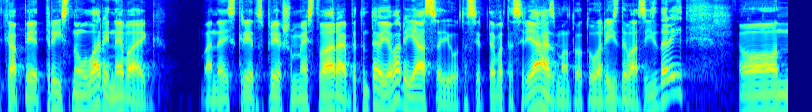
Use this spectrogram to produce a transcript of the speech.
it kā pie 3-0 arī nevajag vai ne, skriet uz priekšu un mest vairāk, bet nu, tev jau arī jāsajūt. Tas ir, tev tas ir jāizmanto, to arī izdevās izdarīt. Un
